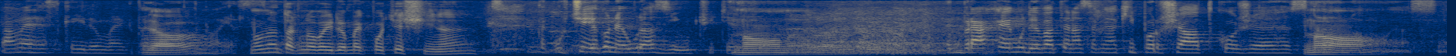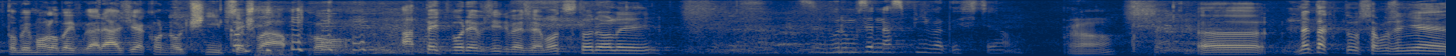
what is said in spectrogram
Máme hezký domek. To jo. No, jasný. no ne, tak nový domek potěší, ne? Tak určitě, jako neurazí určitě. No, no, no. Tak brácha je mu 19, tak nějaký poršátko, že je hezké. No, no jasně. to by mohlo být v garáži jako noční překvápko. A teď otevřít dveře od stodoly. Budu muset naspívat ještě, no. No. E, ne, tak to samozřejmě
